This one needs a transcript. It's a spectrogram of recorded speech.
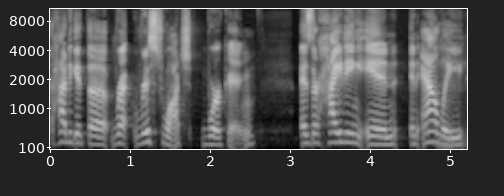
how to get the re- wristwatch working as they're hiding in an alley. Mm-hmm.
